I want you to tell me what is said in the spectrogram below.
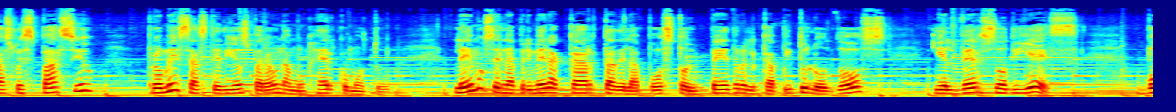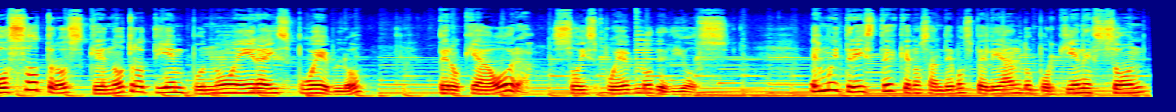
a su espacio, promesas de Dios para una mujer como tú. Leemos en la primera carta del apóstol Pedro el capítulo 2 y el verso 10. Vosotros que en otro tiempo no erais pueblo, pero que ahora sois pueblo de Dios. Es muy triste que nos andemos peleando por quiénes son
